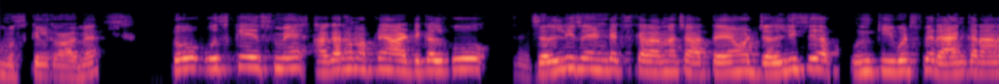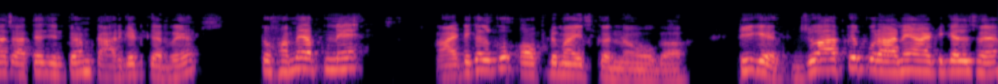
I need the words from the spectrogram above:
मुश्किल काम है। तो उस केस में अगर हम अपने आर्टिकल को जल्दी से इंडेक्स कराना चाहते हैं और जल्दी से उन कीवर्ड्स पे रैंक कराना चाहते हैं जिन पे हम टारगेट कर रहे हैं, तो हमें अपने आर्टिकल को ऑप्टिमाइज़ करना होगा, ठीक है? जो आपके पुराने आर्टिकल्स हैं,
